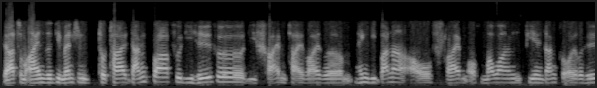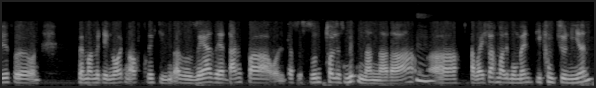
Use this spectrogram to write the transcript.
Ja, zum einen sind die Menschen total dankbar für die Hilfe. Die schreiben teilweise, hängen die Banner auf, schreiben auf Mauern, vielen Dank für eure Hilfe. Und wenn man mit den Leuten auch spricht, die sind also sehr, sehr dankbar und das ist so ein tolles Miteinander da. Mhm. Äh, aber ich sag mal im Moment, die funktionieren.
